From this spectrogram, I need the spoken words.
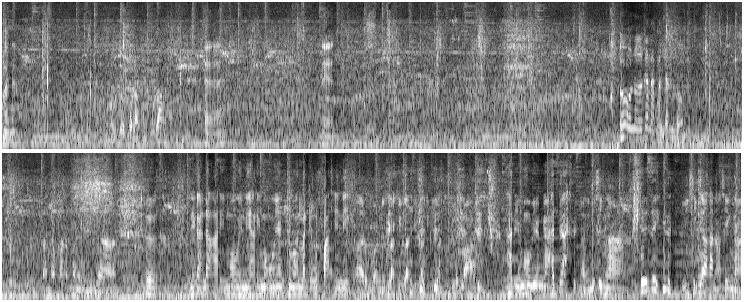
Mana? Untuk langsung pulang. Ya. Lihat. Oh, no, kan akan dulu. Kandang mana penghuninya? Tuh, ini kandang harimau ini harimau-nya cuma lagi lepas ini. Rumah ini laki-laki laki laki dilepas. Harimau yang nggak ada. Yang ini singa. Ini sih. Ini singa kan yang singa.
